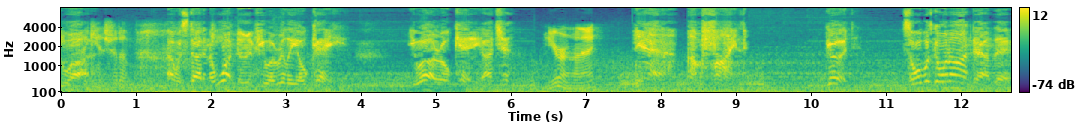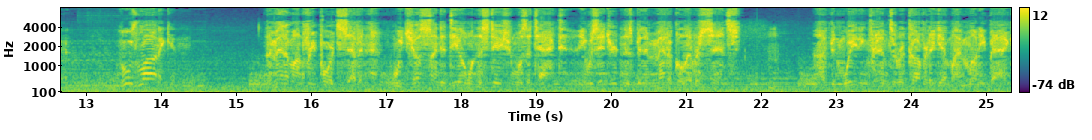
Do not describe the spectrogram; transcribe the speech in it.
you are. I can't shut up. I was starting to wonder if you were really okay. You are okay, aren't you? You're on, eh? Yeah, I'm fine. Good. So what was going on down there? Who's Lonigan? I met him on Freeport 7. We just signed a deal when the station was attacked. He was injured and has been in medical ever since. I've been waiting for him to recover to get my money back.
